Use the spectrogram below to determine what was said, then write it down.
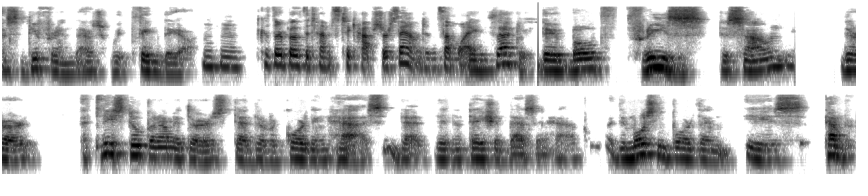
as different as we think they are. Because mm-hmm. they're both attempts to capture sound in some way. Exactly. They both freeze the sound. There are at least two parameters that the recording has that the notation doesn't have. The most important is timbre.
